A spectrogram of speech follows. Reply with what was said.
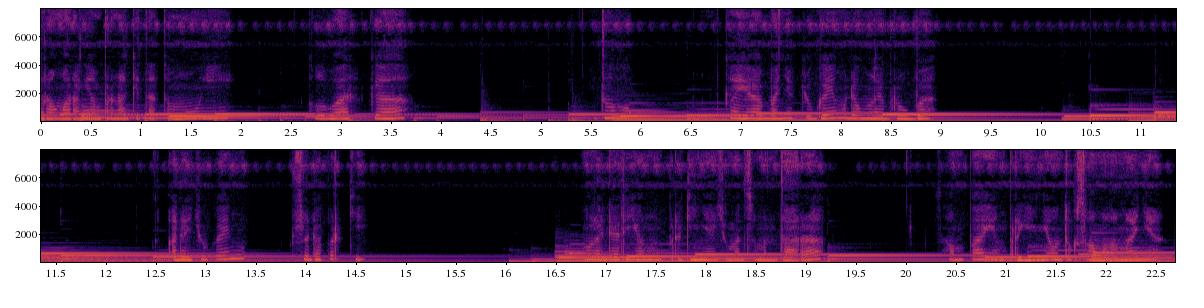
orang-orang yang pernah kita temui, keluarga, itu kayak banyak juga yang udah mulai berubah. Ada juga yang sudah pergi. Mulai dari yang perginya cuma sementara, sampai yang perginya untuk selama-lamanya.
